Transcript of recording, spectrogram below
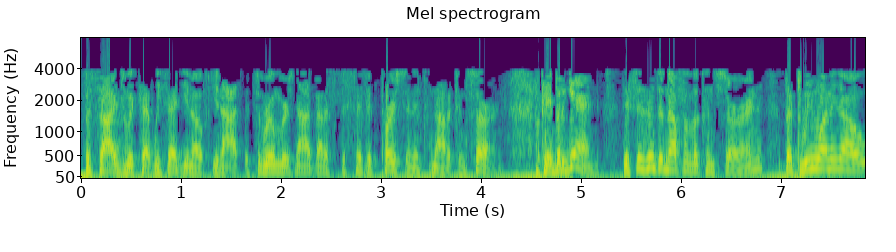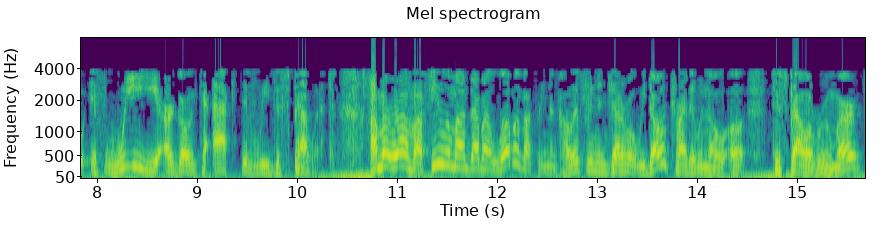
Besides which that we said, you know, if you're not, it's a rumor is not about a specific person, it's not a concern. Okay, but again, this isn't enough of a concern, but we want to know if we are going to actively dispel it. Amarava, if in general we don't try to know, uh, dispel a rumor,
